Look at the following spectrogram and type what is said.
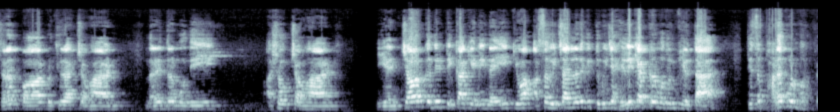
शरद पवार पृथ्वीराज चव्हाण नरेंद्र मोदी अशोक चव्हाण यांच्यावर कधी टीका केली नाही किंवा असं विचारलं की तुम्ही जे हेलिकॉप्टर मधून फिरता त्याचं भाडं कोण भरतं?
